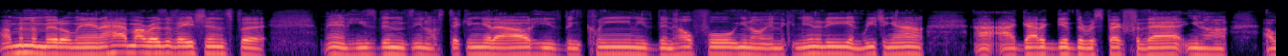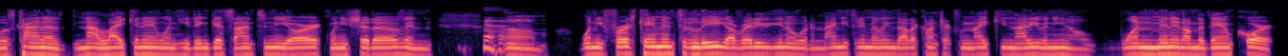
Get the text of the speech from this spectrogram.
I'm in the middle, man. I have my reservations, but man, he's been, you know, sticking it out. He's been clean. He's been helpful, you know, in the community and reaching out. I, I gotta give the respect for that. You know, I was kind of not liking it when he didn't get signed to New York when he should have, and um, when he first came into the league already, you know, with a $93 million contract from Nike, not even, you know, one minute on the damn court.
